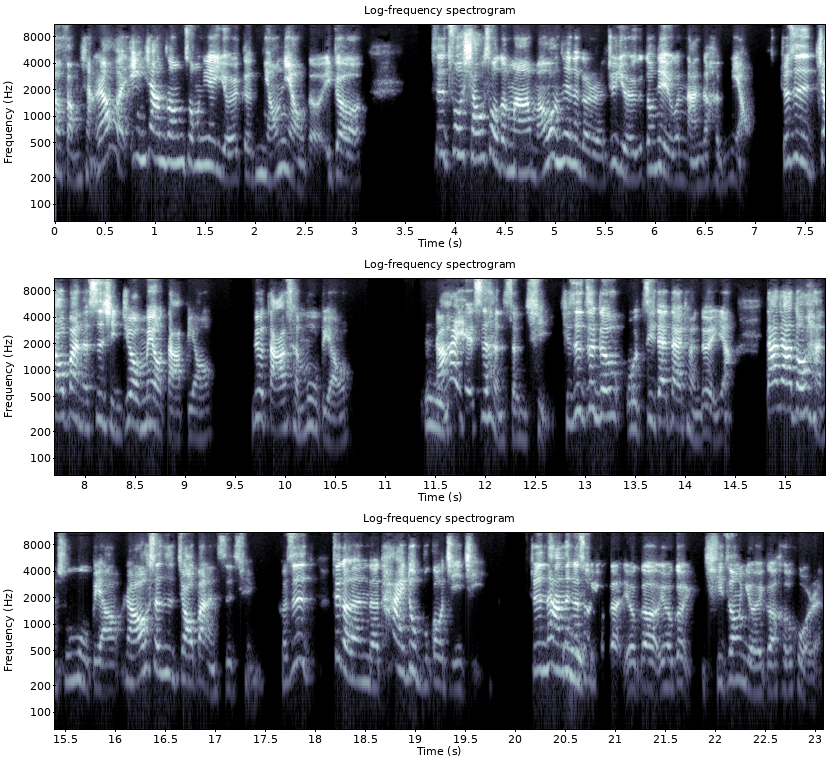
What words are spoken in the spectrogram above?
有方向。然后我印象中中间有一个鸟鸟的一个是做销售的吗？忘记那个人，就有一个中间有个男的很鸟。就是交办的事情就没有达标，没有达成目标，然后他也是很生气。其实这跟我自己在带团队一样，大家都喊出目标，然后甚至交办的事情，可是这个人的态度不够积极。就是他那个时候有个有个有个，其中有一个合伙人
